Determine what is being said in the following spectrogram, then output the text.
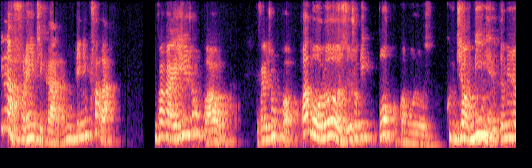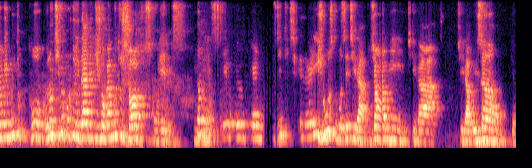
E na frente, cara, não tem nem o que falar. Vai João Paulo. Vai João Paulo. O Amoroso, eu joguei pouco com o Amoroso. Com o Djalminha, eu também joguei muito pouco. Eu não tive oportunidade de jogar muitos jogos com eles. Então, uhum. eu, eu, eu, é injusto você tirar Djalminha, tirar, tirar o Luizão. Eu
